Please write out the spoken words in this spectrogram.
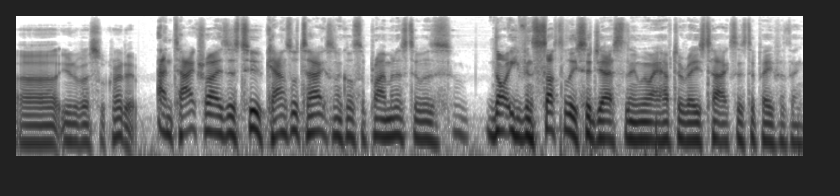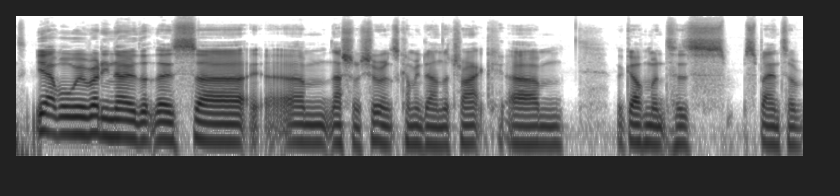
uh, universal credit. And tax rises too, council tax. And of course, the Prime Minister was not even subtly suggesting we might have to raise taxes to pay for things. Yeah, well, we already know that there's uh, um, national insurance coming down the track. Um, the government has spent a,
